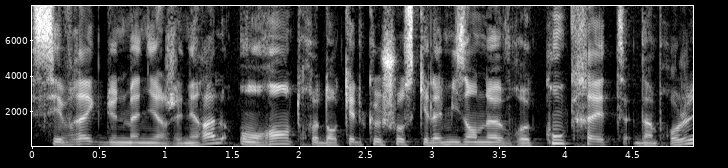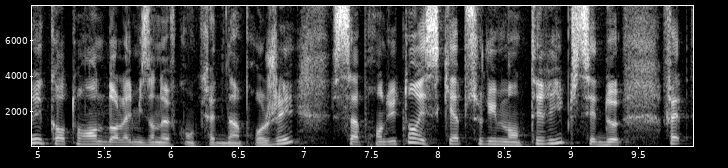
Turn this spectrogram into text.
c'est vrai que d'une manière générale, on rentre dans quelque chose qui est la mise en œuvre concrète d'un projet. quand on rentre dans la mise en œuvre concrète d'un projet, ça prend du temps. Et ce qui est absolument terrible, c'est de... En fait,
